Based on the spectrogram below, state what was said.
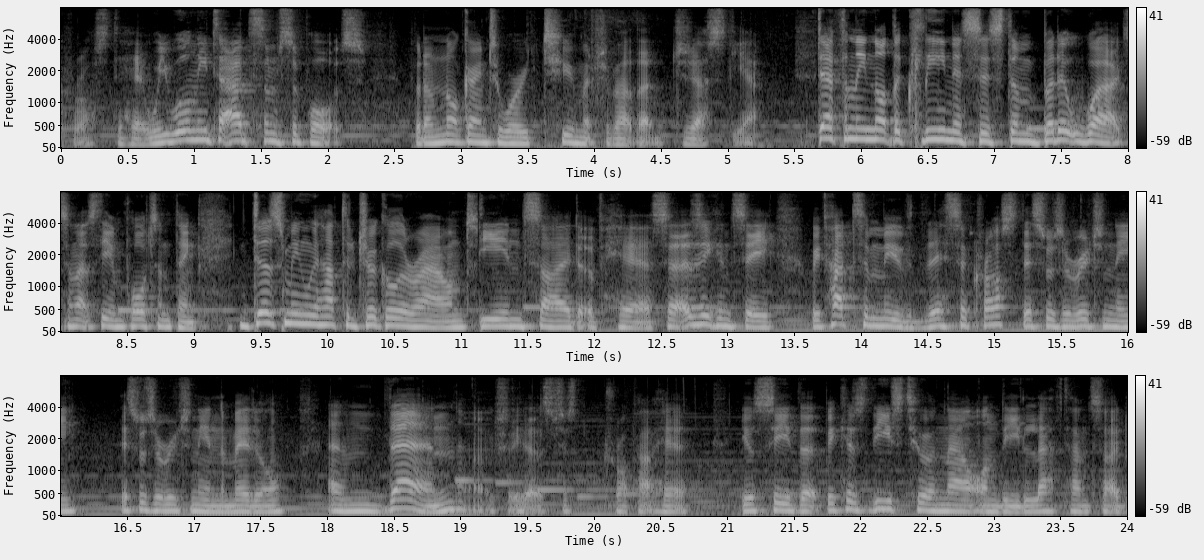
across to here. We will need to add some supports, but I'm not going to worry too much about that just yet. Definitely not the cleanest system, but it works, and that's the important thing. It does mean we have to juggle around the inside of here. So as you can see, we've had to move this across. This was originally this was originally in the middle, and then actually let's just drop out here you'll see that because these two are now on the left-hand side,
